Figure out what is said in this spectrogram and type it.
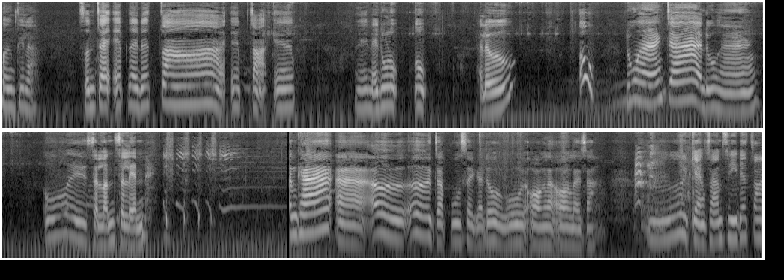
เบิงที่ล่ะ สนใจเอฟได้เด้อจ้าเอฟจ้าเอฟไหนไหนดูลูกลูกฮัลโหลโอ้ดูหางจ้า ดูหาง โอ้ยสลันสแลนอันคะอ่า เออเออจับปูใส่กระโดงโอ้ยออกละออกละจ้ะเอ้ยแกงสามสีเด้อจ้า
